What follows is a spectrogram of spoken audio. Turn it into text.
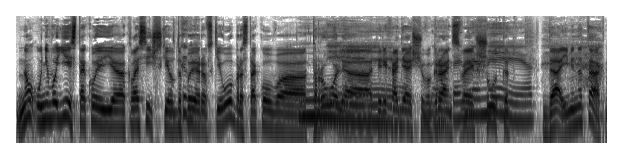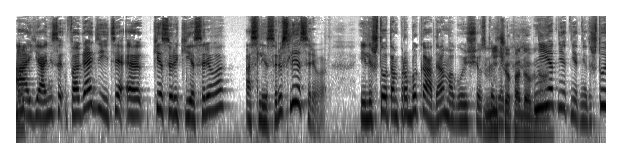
Ну, у него есть такой э, классический ЛДПРовский образ такого нет, тролля, переходящего нет, грань своих нет, шуток. Нет. Да, именно так. Но... А я не... Погодите, э, кесарю Кесарева, а слесарю Слесарева. Или что там про быка, да, могу еще сказать? Ничего подобного. Нет, нет, нет, нет. Что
